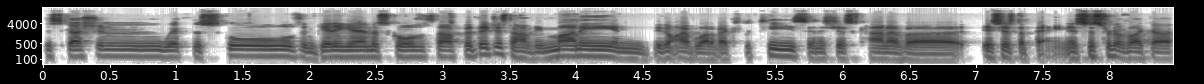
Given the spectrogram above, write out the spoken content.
discussion with the schools and getting into schools and stuff, but they just don't have any money and they don't have a lot of expertise, and it's just kind of a it's just a pain. It's just sort of like a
